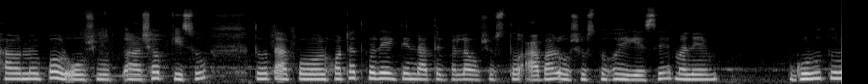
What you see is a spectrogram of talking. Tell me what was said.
খাওয়ানোর পর ওষুধ সব কিছু তো তারপর হঠাৎ করে একদিন রাতের বেলা অসুস্থ, আবার অসুস্থ হয়ে গেছে। মানে গুরুতর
